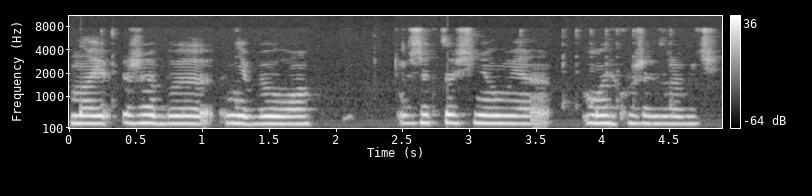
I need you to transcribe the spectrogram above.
No i żeby nie było, że ktoś nie umie moich łóżek zrobić.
